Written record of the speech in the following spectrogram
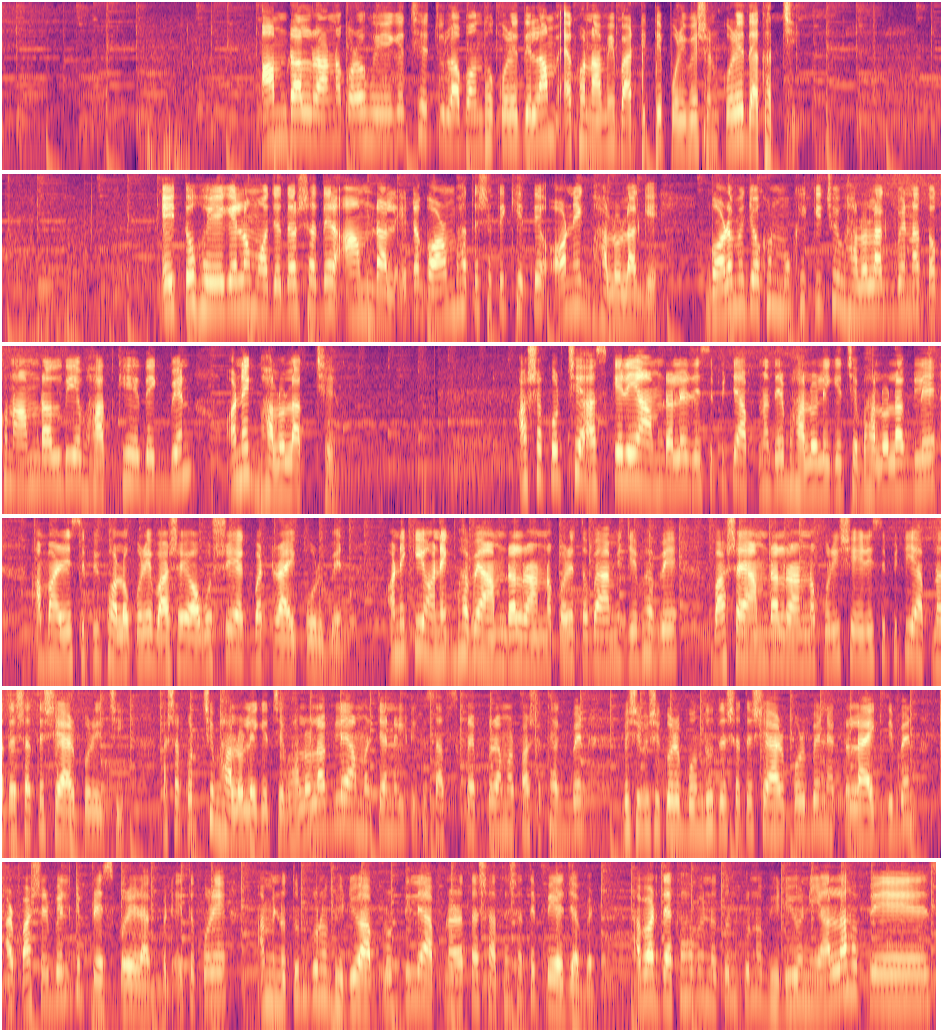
আম ডাল রান্না করা হয়ে গেছে, চুলা বন্ধ করে দিলাম। এখন আমি বাটিতে পরিবেশন করে দেখাচ্ছি। এই তো হয়ে গেল মজাদার স্বাদের আম ডাল। এটা গরম ভাতের সাথে খেতে অনেক ভালো লাগে। গরমে যখন মুখে কিছু ভালো লাগবে না, তখন আম ডাল দিয়ে ভাত খেয়ে দেখবেন অনেক ভালো লাগছে। আশা করছি আজকের এই আম ডালের রেসিপিটি আপনাদের ভালো লেগেছে। ভালো লাগলে আমার রেসিপি ফলো করে বাসায় অবশ্যই একবার ট্রাই করবেন। অনেকেই অনেকভাবে আমডাল রান্না করে, তবে আমি যেভাবে বাসায় আমডাল রান্না করি, সেই রেসিপিটি আপনাদের সাথে শেয়ার করেছি। আশা করছি ভালো লেগেছে। ভালো লাগলে আমার চ্যানেলটিকে সাবস্ক্রাইব করে আমার পাশে থাকবেন। বেশি বেশি করে বন্ধুদের সাথে শেয়ার করবেন, একটা লাইক দিবেন, আর পাশের বেলটি প্রেস করে রাখবেন। এতে করে আমি নতুন কোনো ভিডিও আপলোড দিলে আপনারা তার সাথে সাথে পেয়ে যাবেন। আবার দেখা হবে নতুন কোনো ভিডিও নিয়ে। আল্লাহ হাফেজ!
